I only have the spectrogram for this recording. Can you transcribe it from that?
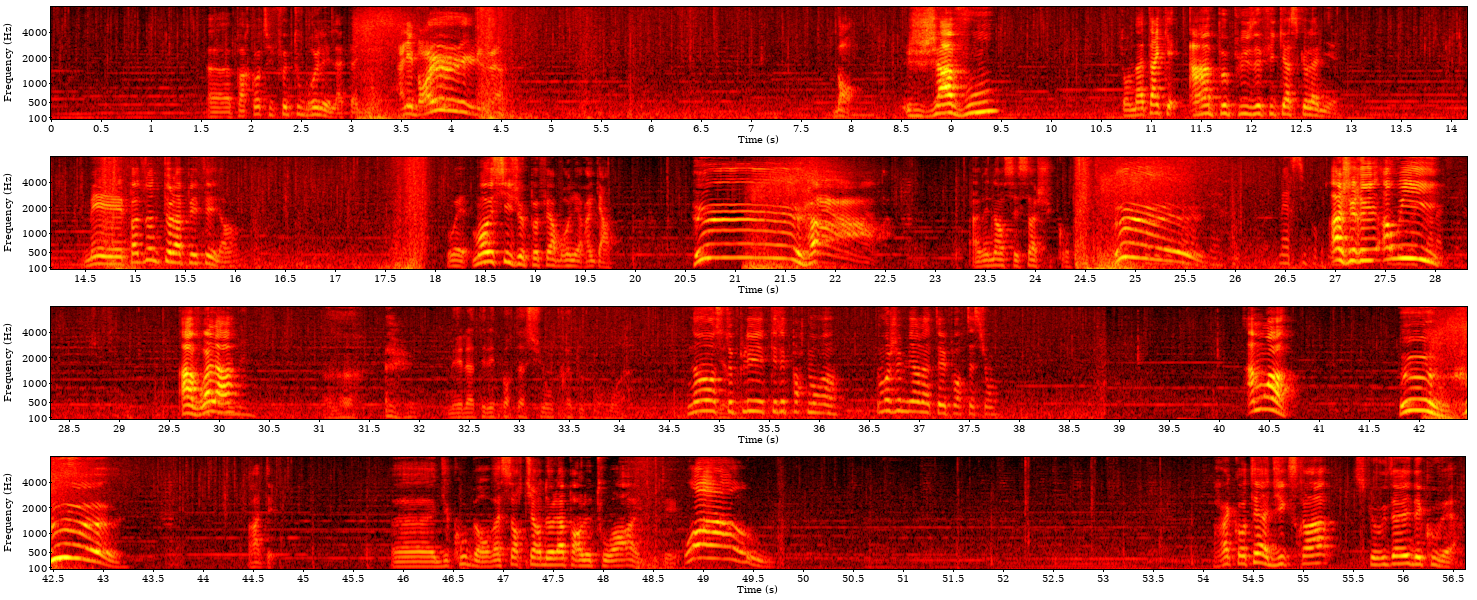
Euh, par contre, il faut tout brûler, là, t'as dit. Allez, brûle Bon. J'avoue, ton attaque est un peu plus efficace que la mienne. Mais pas besoin de te la péter, là. Ouais, moi aussi, je peux faire brûler, regarde. Ah, mais non, c'est ça, je suis con. Merci pour tout. Ah, j'ai ré- Ah oui Ah, voilà Mais la téléportation, très peu pour moi. Non, s'il te plaît, téléporte-moi. Moi, j'aime bien la téléportation. À moi Euh, euh. Raté. Euh, du coup, bah, on va sortir de là par le toit. Écoutez. Waouh Racontez à Jixra ce que vous avez découvert.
